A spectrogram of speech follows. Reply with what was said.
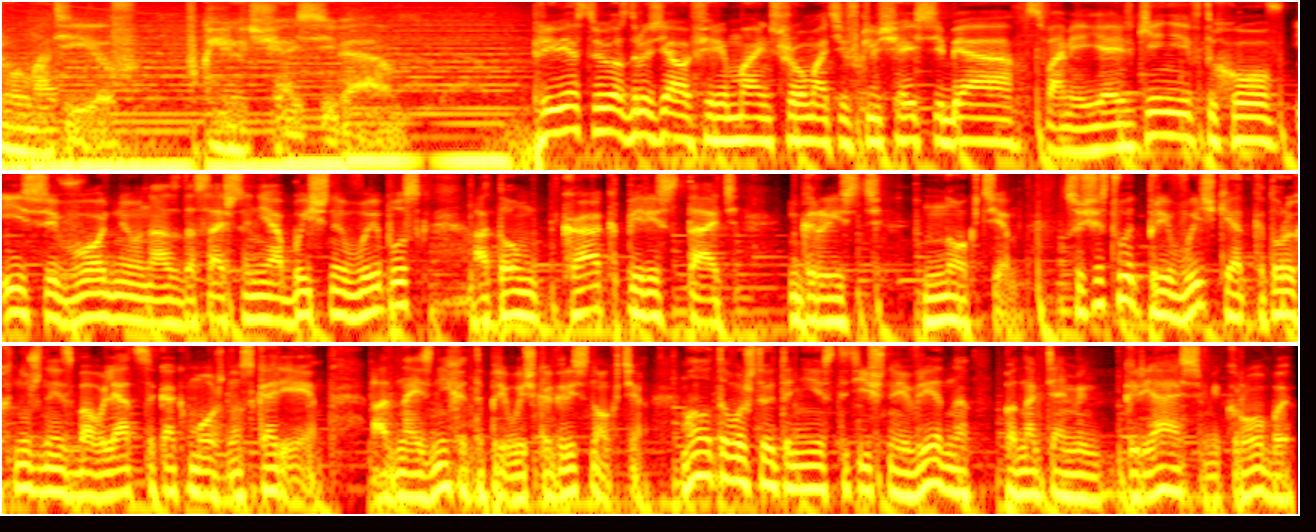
Шоу Мотив. Включай себя. Приветствую вас, друзья, в эфире Mind Show Включай себя. С вами я, Евгений Евтухов, и сегодня у нас достаточно необычный выпуск о том, как перестать грызть ногти. Существуют привычки, от которых нужно избавляться как можно скорее. Одна из них – это привычка грызть ногти. Мало того, что это не эстетично и вредно, под ногтями грязь, микробы,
